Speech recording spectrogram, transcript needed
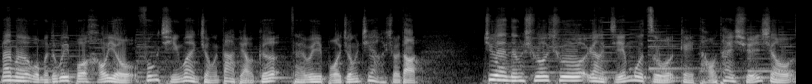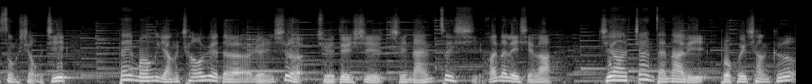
那么我们的微博好友风情万种大表哥在微博中这样说道：“居然能说出让节目组给淘汰选手送手机，呆萌杨超越的人设绝对是直男最喜欢的类型了。只要站在那里，不会唱歌，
